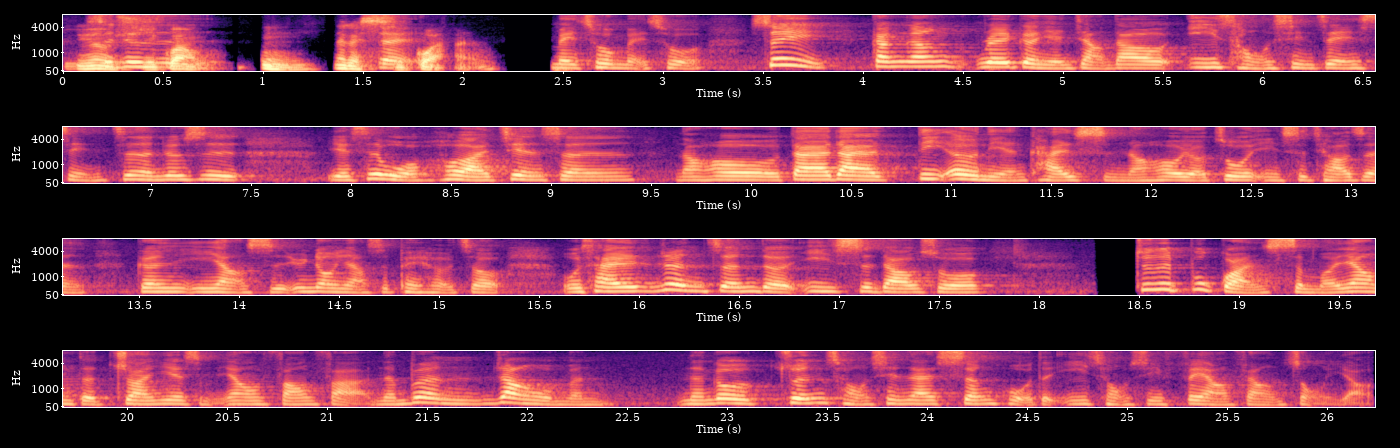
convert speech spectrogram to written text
因为习惯，嗯，那个习惯，没错没错。所以刚刚 Regan 也讲到依从性这件事情，真的就是也是我后来健身，然后大概大概第二年开始，然后有做饮食调整，跟营养师、运动营养师配合之后，我才认真的意识到说。就是不管什么样的专业、什么样的方法，能不能让我们能够遵从现在生活的依从性，非常非常重要，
